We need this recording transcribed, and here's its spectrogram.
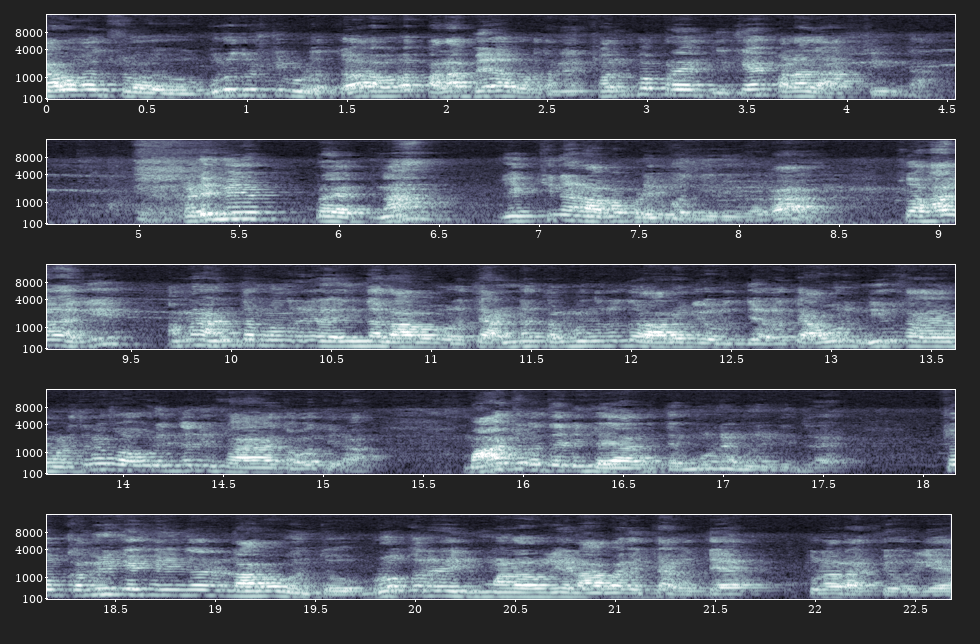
ಯಾವಾಗ ಗುರು ದೃಷ್ಟಿ ಬಿಡುತ್ತೋ ಅವಾಗ ಫಲ ಬೇಗ ಕೊಡ್ತಾನೆ. ಸ್ವಲ್ಪ ಪ್ರಯತ್ನಕ್ಕೆ ಫಲ ಜಾಸ್ತಿ ಅಂತ. ಕಡಿಮೆ ಪ್ರಯತ್ನ, ಹೆಚ್ಚಿನ ಲಾಭ ಪಡಿಬೋದು ನೀವು ಇವಾಗ. ಸೊ ಹಾಗಾಗಿ ಆಮೇಲೆ ಅಣ್ಣ ತಮ್ಮಂದ್ರಿಂದ ಲಾಭ ಬರುತ್ತೆ. ಅಣ್ಣ ತಮ್ಮಂದ್ರದ್ದು ಆರೋಗ್ಯ ವೃದ್ಧಿ ಆಗುತ್ತೆ. ಅವ್ರಿಗೆ ನೀವು ಸಹಾಯ ಮಾಡ್ತೀರಾ ಅಥವಾ ಅವರಿಂದ ನೀವು ಸಹಾಯ ತಗೋತೀರಾ? ಮಾತುಕತೆಯಲ್ಲಿ ಜಯ ಆಗುತ್ತೆ, ಮೂರನೇ ಮನೆಯಲ್ಲಿದ್ದರೆ ಸೊ ಕಮ್ಯುನಿಕೇಷನಿಂದ ಲಾಭ ಬಂತು. ಬ್ರೋಕರೇಜ್ ಮಾಡೋರಿಗೆ ಲಾಭ ಹೆಚ್ಚಾಗುತ್ತೆ ತುಲಾ ರಾಶಿಯವರಿಗೆ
